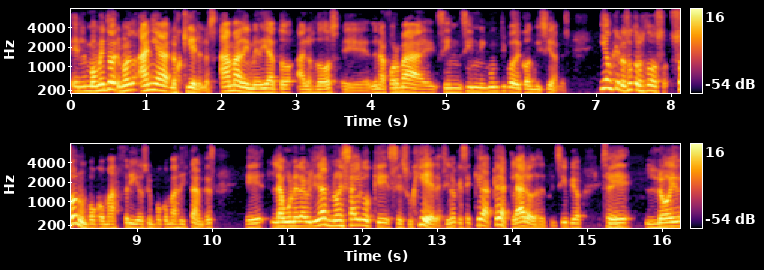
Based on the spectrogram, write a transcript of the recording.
el momento, el momento, Anya los quiere, los ama de inmediato a los dos, de una forma sin, sin ningún tipo de condiciones. Y aunque los otros dos son un poco más fríos y un poco más distantes, eh, la vulnerabilidad no es algo que se sugiere, sino que se queda, queda claro desde el principio que Lloyd,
